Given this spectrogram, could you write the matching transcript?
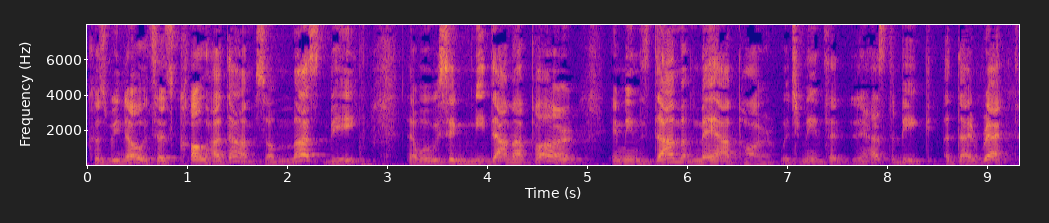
Because we know it says kol hadam, so it must be that when we say midam apar, it means dam mehapar, which means that it has to be a direct.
